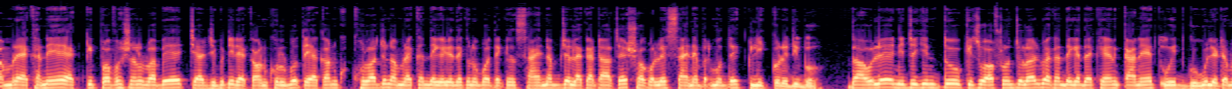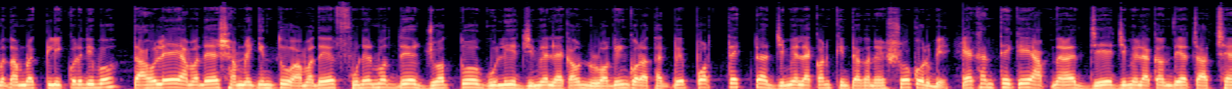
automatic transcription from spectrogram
আমরা এখানে একটি প্রফেশনালভাবে চ্যাট জিবিটির অ্যাকাউন্ট খুলবো। তো অ্যাকাউন্ট খোলার জন্য আমরা এখান থেকে দেখেন, উপর দেখেন সাইন আপ যে লেখাটা আছে, সকলে সাইন আপের মধ্যে ক্লিক করে দিব। তাহলে নিচে কিন্তু কিছু অপশন চলে আসবে। এখান থেকে দেখেন কানেক্ট উইথ গুগল এটার মধ্যে আমরা ক্লিক করে দিব। তাহলে আমাদের সামনে কিন্তু আমাদের ফোনের মধ্যে যতগুলি জিমেল অ্যাকাউন্ট লগ করা থাকবে, প্রত্যেকটা জিমেল অ্যাকাউন্ট কিন্তু এখানে শো করবে। এখান থেকে আপনারা যে জিমেল অ্যাকাউন্ট দিয়ে চাচ্ছেন,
